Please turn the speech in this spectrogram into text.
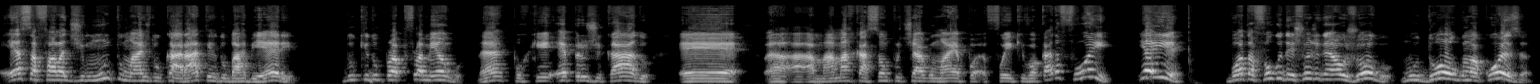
essa fala de muito mais do caráter do Barbieri do que do próprio Flamengo, né? Porque é prejudicado, é, a, a, a marcação para o Thiago Maia foi equivocada? Foi. E aí? Botafogo deixou de ganhar o jogo? Mudou alguma coisa?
